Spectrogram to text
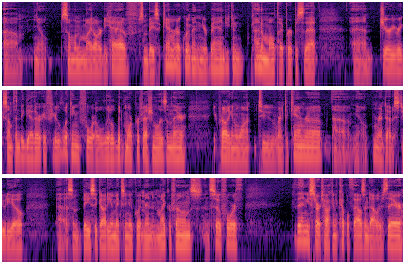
Um, you know, someone might already have some basic camera equipment in your band. You can kind of multi-purpose that and jury rig something together. If you're looking for a little bit more professionalism there, you're probably going to want to rent a camera, um, you know, rent out a studio, uh, some basic audio mixing equipment and microphones and so forth. Then you start talking a couple thousand dollars there.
